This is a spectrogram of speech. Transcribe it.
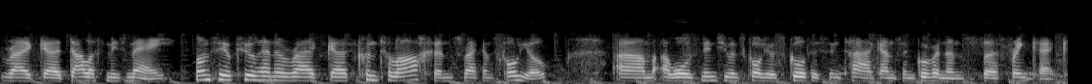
rag uh, Dallas mis May. Monsio Kulhen rag uh, Kuntalachens rag and scolio. Um, a was ninju and scolio scothis in tag ans and governance uh, frinkek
